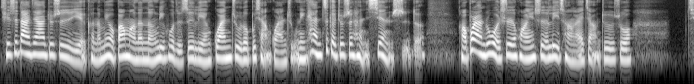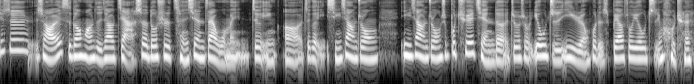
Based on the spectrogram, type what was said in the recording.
其实大家就是也可能没有帮忙的能力，或者是连关注都不想关注。你看，这个就是很现实的。好，不然如果是黄医师的立场来讲，就是说。其实小 S 跟黄子佼假设都是呈现在我们这个影呃这个形象中印象中是不缺钱的，就是说优质艺人，或者是不要说优质，因为我觉得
